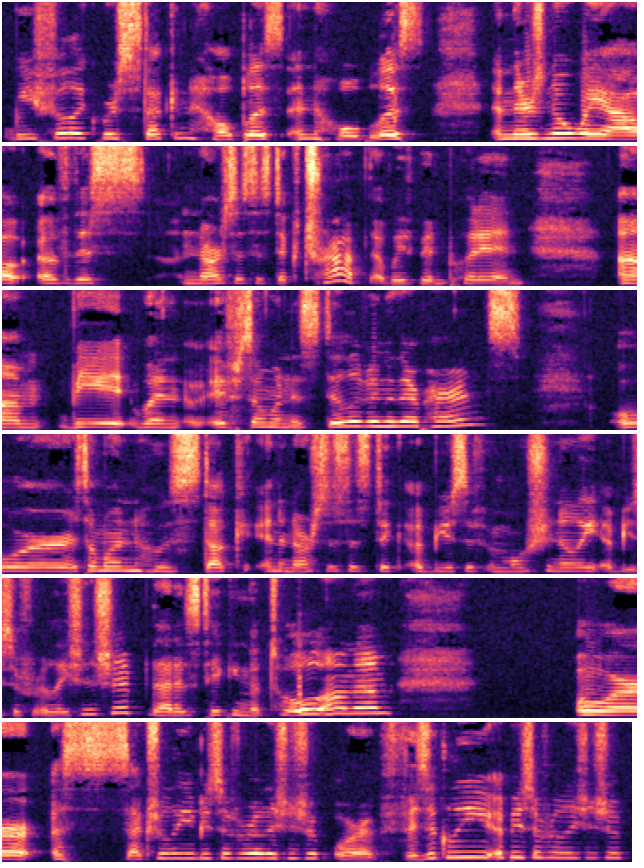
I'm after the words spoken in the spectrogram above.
We feel like we're stuck and helpless and hopeless, and there's no way out of this narcissistic trap that we've been put in. Um, be it when if someone is still living with their parents, or someone who's stuck in a narcissistic, abusive, emotionally abusive relationship that is taking a toll on them, or a sexually abusive relationship, or a physically abusive relationship,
